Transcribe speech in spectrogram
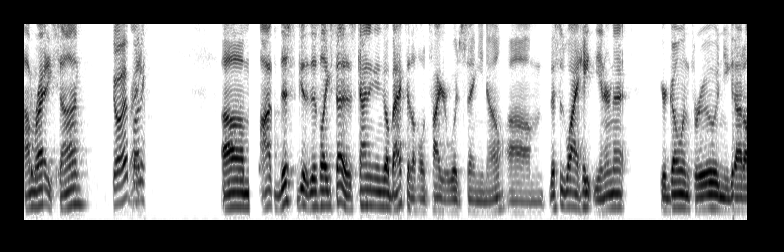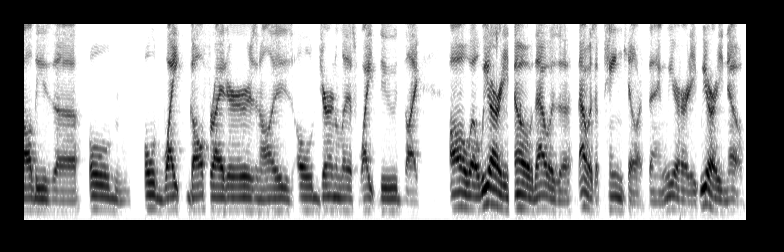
I'm ready, son. Go ahead, Ready. buddy. Um, I, this this like I said, it's kind of gonna go back to the whole Tiger Woods thing. You know, um, this is why I hate the internet. You're going through and you got all these uh old old white golf writers and all these old journalists, white dudes like, oh well, we already know that was a that was a painkiller thing. We already we already know.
